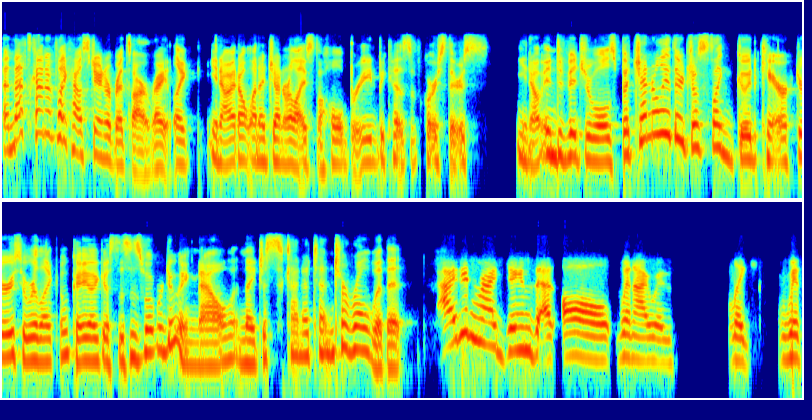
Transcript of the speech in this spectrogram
And that's kind of like how standardbreds are, right? Like, you know, I don't want to generalize the whole breed because of course there's, you know, individuals, but generally they're just like good characters who are like, okay, I guess this is what we're doing now. And they just kind of tend to roll with it. I didn't ride James at all when I was like with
